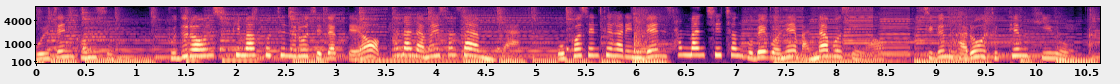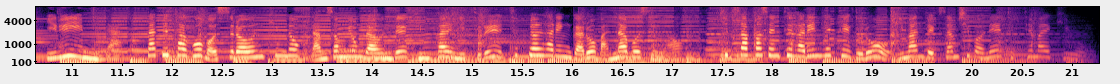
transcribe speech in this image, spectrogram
올젠 검색 부드러운 수피마 코튼으로 제작되어 편안함을 선사합니다. 5% 할인된 37,900원에 만나보세요. 지금 바로 득템 기회. 1위입니다. 따뜻하고 멋스러운 킨록 남성용 라운드 긴팔 니트를 특별 할인가로 만나보세요. 14% 할인 혜택으로 2130원에 득템할 기회.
